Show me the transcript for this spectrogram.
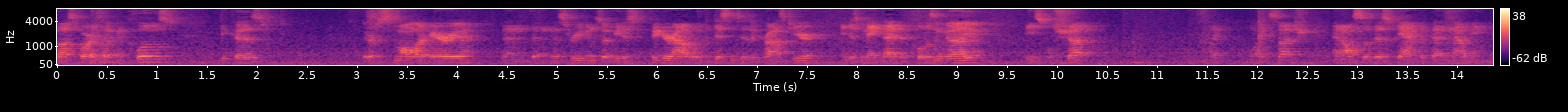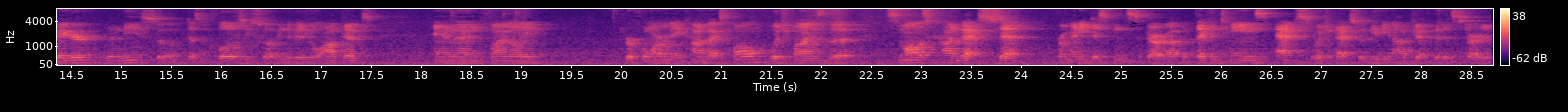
bus bars have been closed because they're a smaller area than, than this region. So if you just figure out what the distance is across here and just make that your closing value, these will shut like, like such. And also this gap would then now be bigger than these, so it doesn't close, you still have individual objects. And then finally, perform a convex hull, which finds the smallest convex set from any distance, or uh, that contains x, which x would be the object that it started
